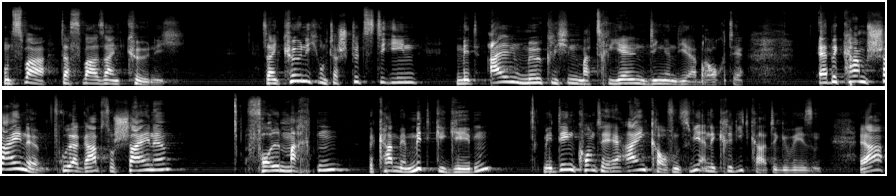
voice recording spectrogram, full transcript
Und zwar, das war sein König. Sein König unterstützte ihn mit allen möglichen materiellen Dingen, die er brauchte. Er bekam Scheine. Früher gab es so Scheine, Vollmachten, bekam er mitgegeben. Mit denen konnte er einkaufen. Es ist wie eine Kreditkarte gewesen. Ja?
